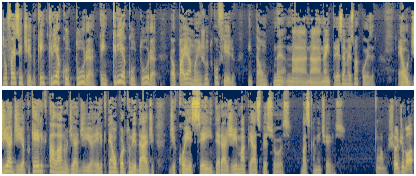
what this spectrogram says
Não faz sentido. Quem cria cultura, quem cria cultura é o pai e a mãe junto com o filho. Então, né, na, na, na empresa é a mesma coisa. É o dia a dia, porque é ele que está lá no dia a dia, ele que tem a oportunidade de conhecer, interagir e mapear as pessoas. Basicamente é isso. Show de bola.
